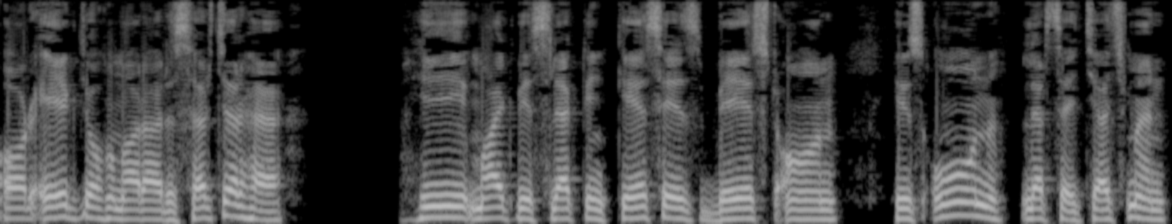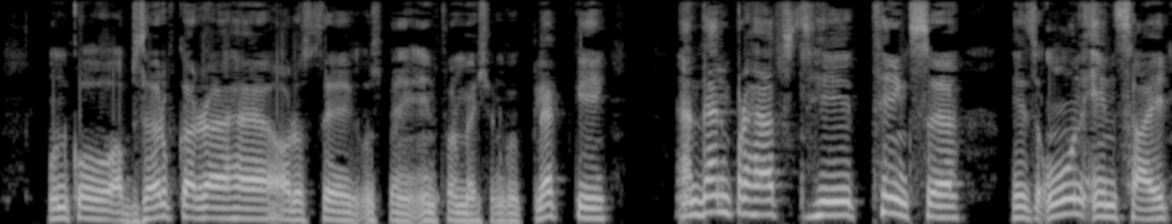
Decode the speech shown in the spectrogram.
اور ایک جو ہمارا ریسرچر ہے he might be selecting cases based on his own let's say judgement ان کو آبزرو کر رہا ہے اور اس سے، اس پہ انفارمیشن کو کلیکٹ کی۔ And then perhaps he thinks his own insight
